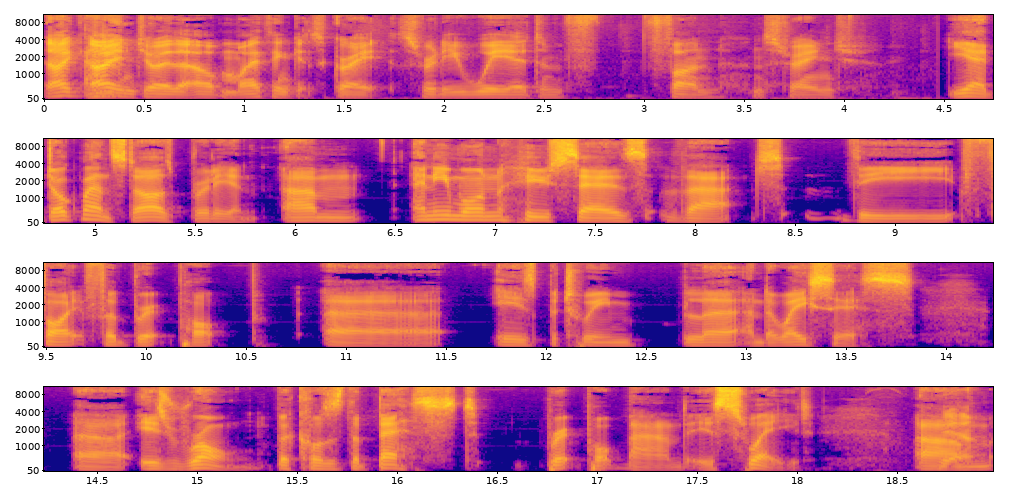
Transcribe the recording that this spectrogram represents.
I, I enjoy that album. I think it's great. It's really weird and f- fun and strange. Yeah, Dog Man Star is brilliant. Um, anyone who says that the fight for Britpop uh, is between Blur and Oasis uh, is wrong because the best Britpop band is Suede. Um, Yeah.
